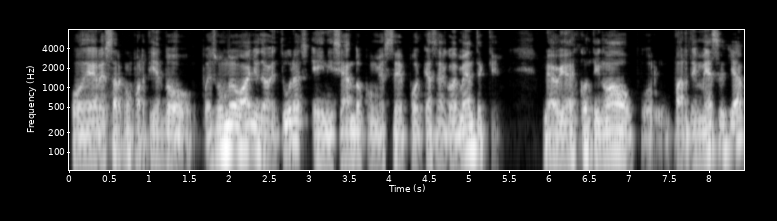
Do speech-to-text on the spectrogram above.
poder estar compartiendo pues un nuevo año de aventuras e iniciando con este podcast de Algo de Mente que me había descontinuado por un par de meses ya.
